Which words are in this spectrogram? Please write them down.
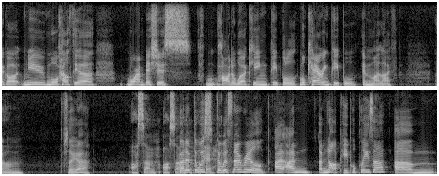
I got new, more healthier, more ambitious, harder working people, more caring people in my life. Um, so yeah, Awesome. Awesome. but it, there was Okay. there was no real. I, I'm I'm not a people pleaser. Um,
